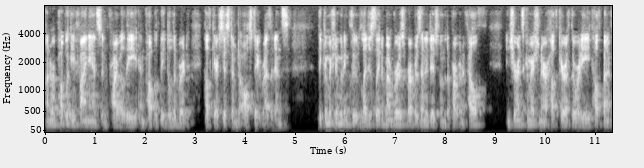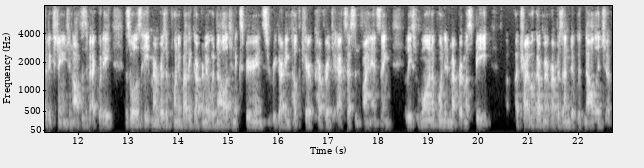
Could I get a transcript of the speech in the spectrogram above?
under a publicly financed and privately and publicly delivered healthcare system to all state residents. The commission would include legislative members, representatives from the Department of Health, Insurance Commissioner, Healthcare Authority, Health Benefit Exchange, and Office of Equity, as well as eight members appointed by the governor with knowledge and experience regarding healthcare coverage, access, and financing. At least one appointed member must be a tribal government representative with knowledge of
